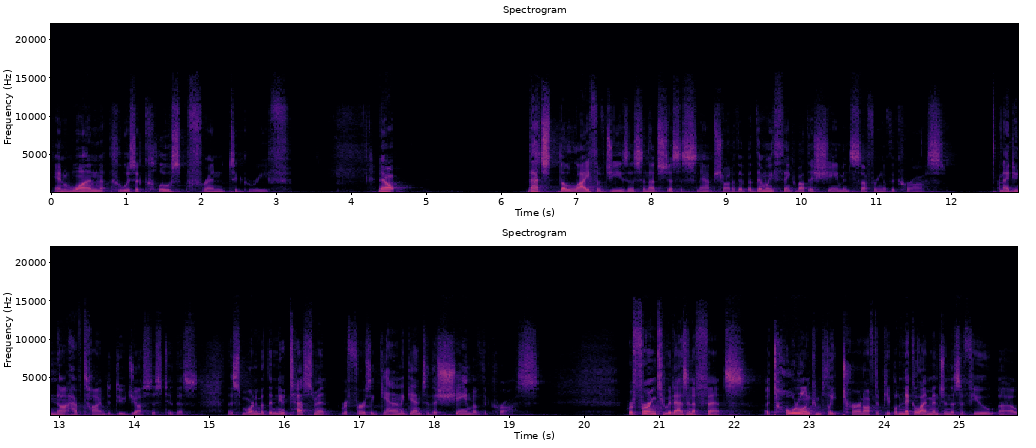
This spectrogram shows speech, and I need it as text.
and one who was a close friend to grief. Now, that's the life of Jesus, and that's just a snapshot of it. But then we think about the shame and suffering of the cross. And I do not have time to do justice to this this morning, but the New Testament refers again and again to the shame of the cross, referring to it as an offense, a total and complete turn off to people. Nikolai mentioned this a few, uh,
